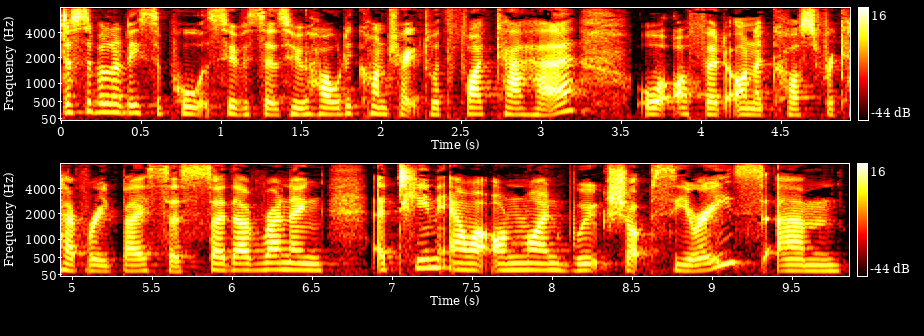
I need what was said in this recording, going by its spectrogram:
disability support services who hold a contract with Whaikaha or offered on a cost recovery basis. So they're running a 10 hour online workshop series. Um,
